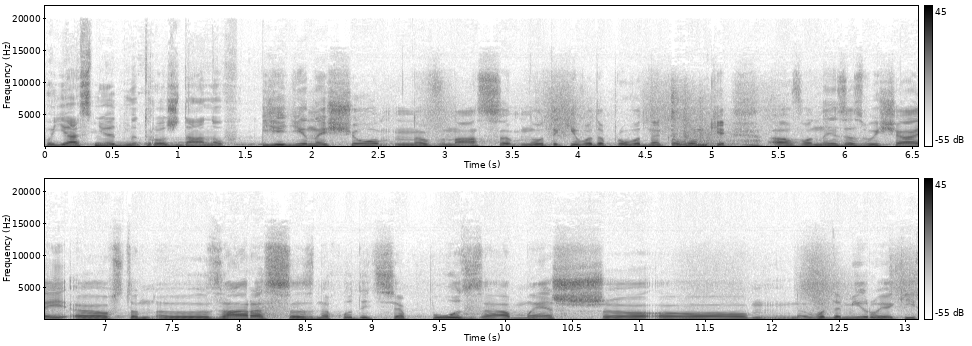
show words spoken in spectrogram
пояснює Дмитро Жданов. Єдине, що в нас ну, такі водопроводні колонки, вони зазвичай зараз знаходяться поза меж е, е, водоміру, який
